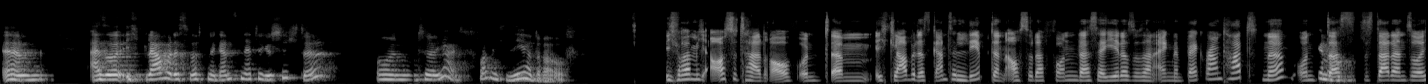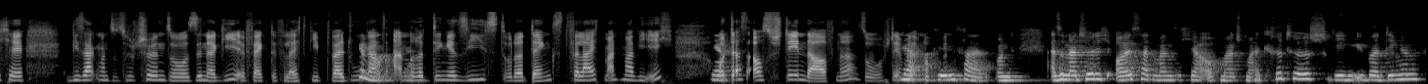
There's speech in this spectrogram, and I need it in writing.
Ähm, also ich glaube, das wird eine ganz nette Geschichte und äh, ja, ich freue mich sehr drauf. Ich freue mich auch total drauf. Und ähm, ich glaube, das Ganze lebt dann auch so davon, dass ja jeder so seinen eigenen Background hat, ne? Und genau. dass es da dann solche, wie sagt man so schön, so Synergieeffekte vielleicht gibt, weil du genau, ganz andere. Dinge siehst oder denkst, vielleicht manchmal wie ich, ja. und das auch stehen darf, ne? So stehen ja, auf jeden Fall. Und also natürlich äußert man sich ja auch manchmal kritisch gegenüber Dingen,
